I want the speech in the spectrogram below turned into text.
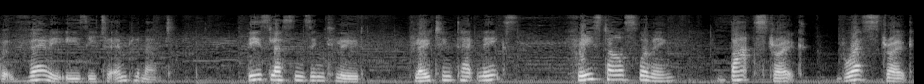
but very easy to implement. These lessons include floating techniques, freestyle swimming, backstroke, breaststroke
